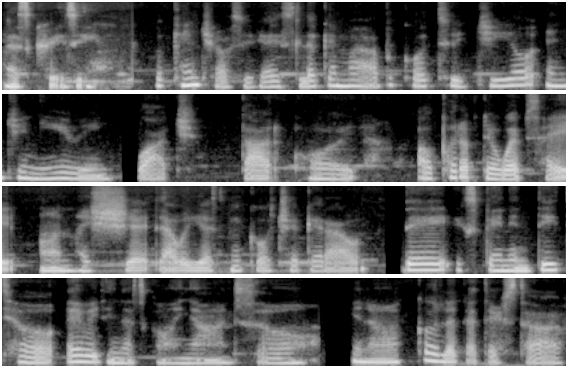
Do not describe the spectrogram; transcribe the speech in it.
That's crazy. But can't trust you guys. Look them up. Go to geoengineeringwatch.org. I'll put up their website on my shit. That way you guys can go check it out. They explain in detail everything that's going on. So you know, go look at their stuff.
